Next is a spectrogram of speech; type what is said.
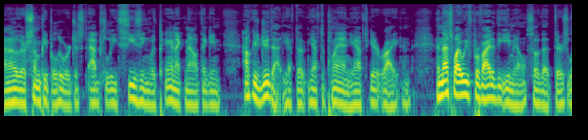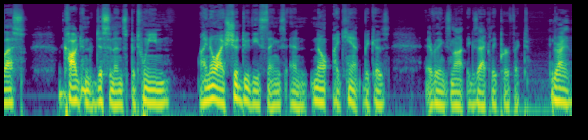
I know there's some people who are just absolutely seizing with panic now thinking, how could you do that? You have to, you have to plan, you have to get it right. And, and that's why we've provided the email so that there's less cognitive dissonance between, I know I should do these things and no, I can't because everything's not exactly perfect. Right.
